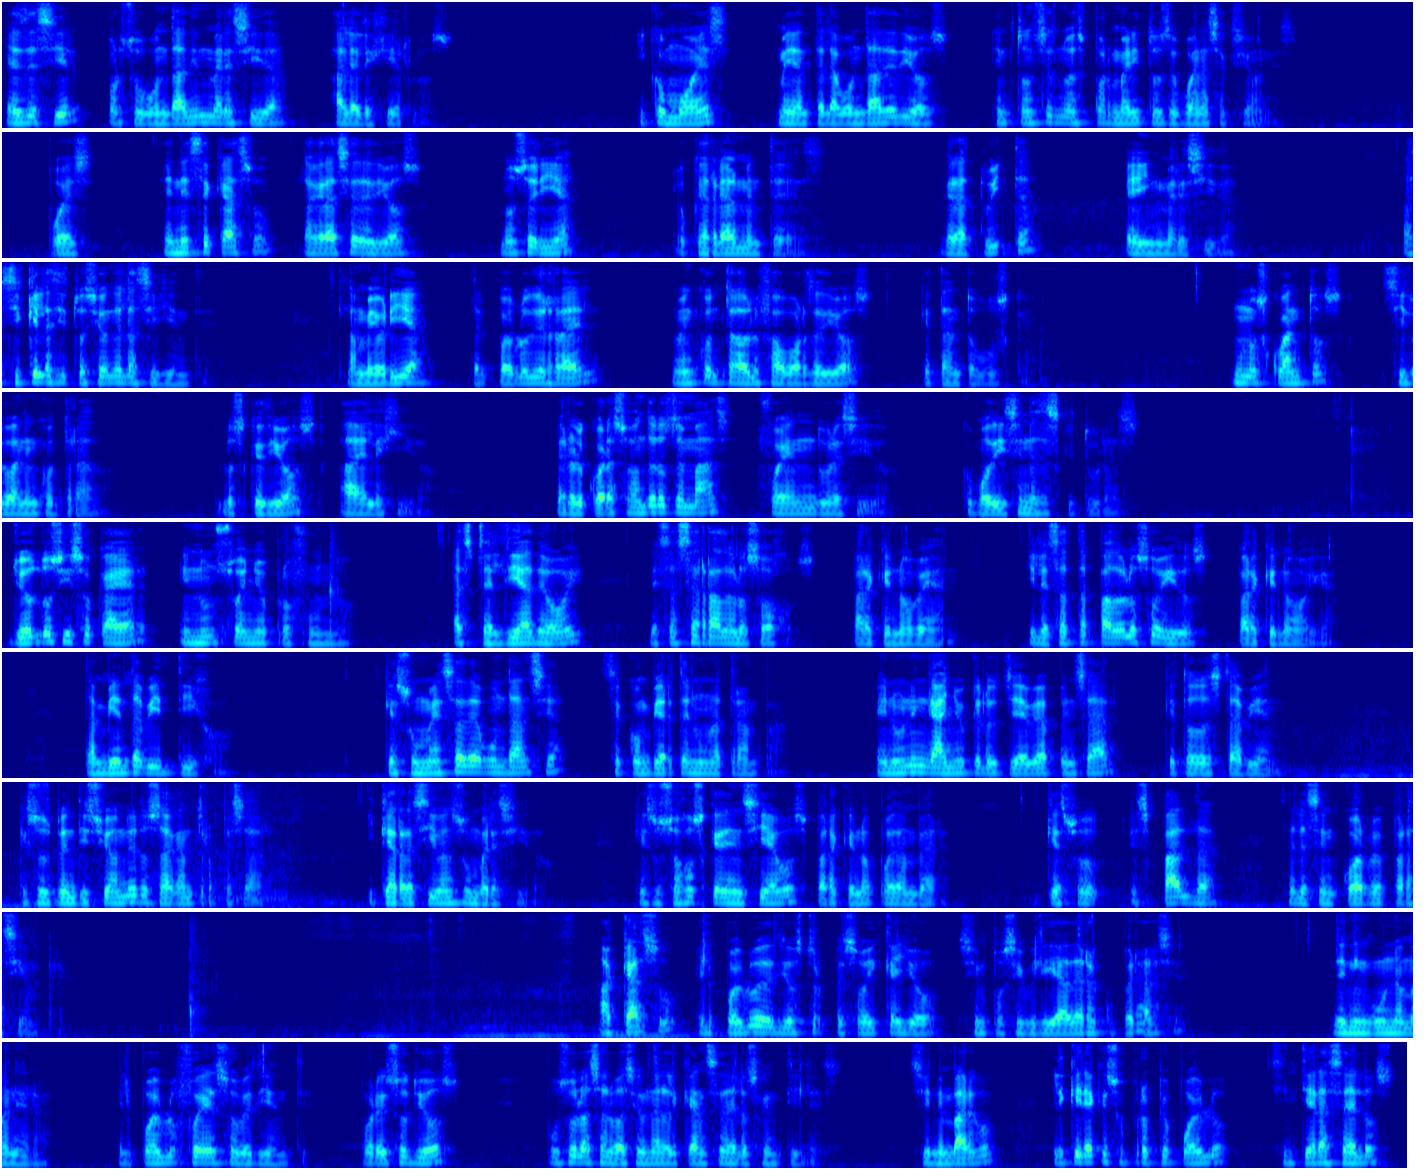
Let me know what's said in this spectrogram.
es decir, por su bondad inmerecida al elegirlos. Y como es mediante la bondad de Dios, entonces no es por méritos de buenas acciones. Pues, en ese caso, la gracia de Dios no sería lo que realmente es, gratuita e inmerecida. Así que la situación es la siguiente. La mayoría del pueblo de Israel no ha encontrado el favor de Dios que tanto busca. Unos cuantos si lo han encontrado, los que Dios ha elegido. Pero el corazón de los demás fue endurecido, como dicen las escrituras. Dios los hizo caer en un sueño profundo. Hasta el día de hoy les ha cerrado los ojos para que no vean, y les ha tapado los oídos para que no oigan. También David dijo, que su mesa de abundancia se convierta en una trampa, en un engaño que los lleve a pensar que todo está bien que sus bendiciones los hagan tropezar, y que reciban su merecido, que sus ojos queden ciegos para que no puedan ver, y que su espalda se les encorve para siempre. ¿Acaso el pueblo de Dios tropezó y cayó sin posibilidad de recuperarse? De ninguna manera. El pueblo fue desobediente. Por eso Dios puso la salvación al alcance de los gentiles. Sin embargo, Él quería que su propio pueblo sintiera celos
